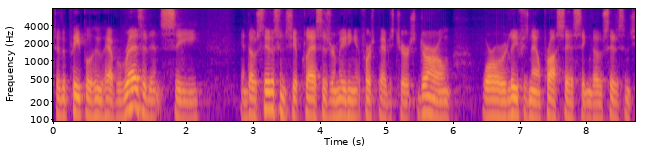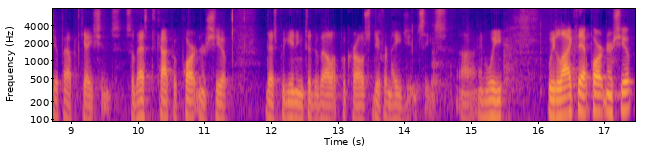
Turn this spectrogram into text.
to the people who have residency, and those citizenship classes are meeting at First Baptist Church Durham. World Relief is now processing those citizenship applications. So that's the type of partnership that's beginning to develop across different agencies. Uh, and we, we like that partnership.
